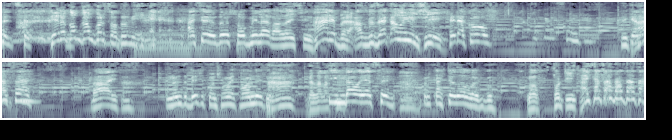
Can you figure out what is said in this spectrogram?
হয়েছে। এরকম কাম করছ তুমি। কিন্তু সব মিলাই ভালো হয়েছে। আরে আজকে যা কাম হয়েছে। এটা খুব ঠিক আছে? ভাই। তো বেশি কোন সময় খাওয়ান যাইতো? হ্যাঁ তিনটা হয়ে আছে কোন কাজটা জল লাগবো? ফটি আই যা যা যা যা।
